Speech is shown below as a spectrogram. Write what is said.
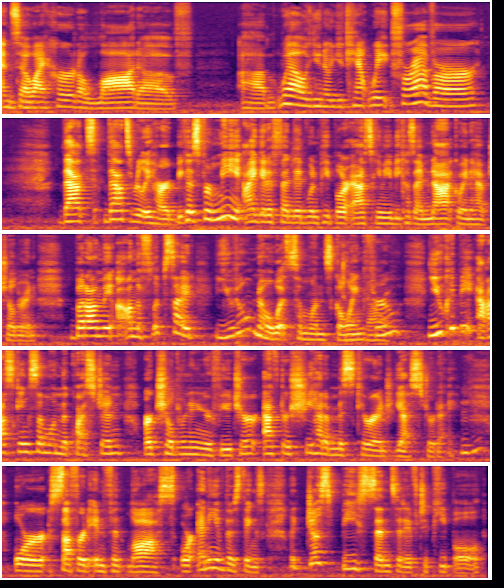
And mm-hmm. so I heard a lot of, um, well, you know, you can't wait forever that's that's really hard because for me i get offended when people are asking me because i'm not going to have children. But on the on the flip side you don't know what someone's going through. You could be asking someone the question are children in your future? after she had a miscarriage yesterday mm-hmm. or suffered infant loss or any of those things. Like just be sensitive to people.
